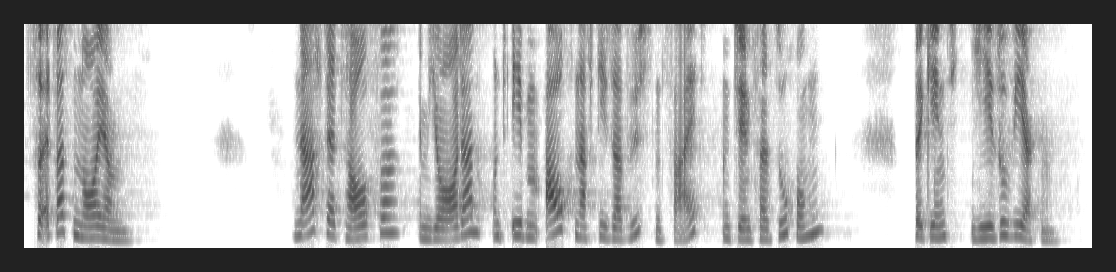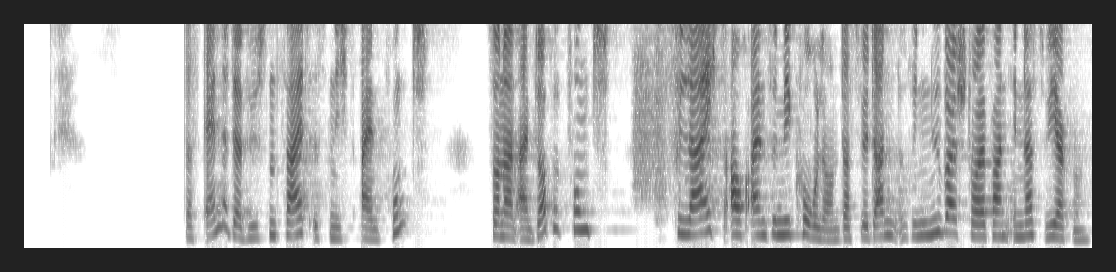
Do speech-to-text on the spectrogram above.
zu etwas Neuem. Nach der Taufe im Jordan und eben auch nach dieser Wüstenzeit und den Versuchungen beginnt Jesu Wirken. Das Ende der Wüstenzeit ist nicht ein Punkt, sondern ein Doppelpunkt, vielleicht auch ein Semikolon, dass wir dann hinüberstolpern in das Wirken.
